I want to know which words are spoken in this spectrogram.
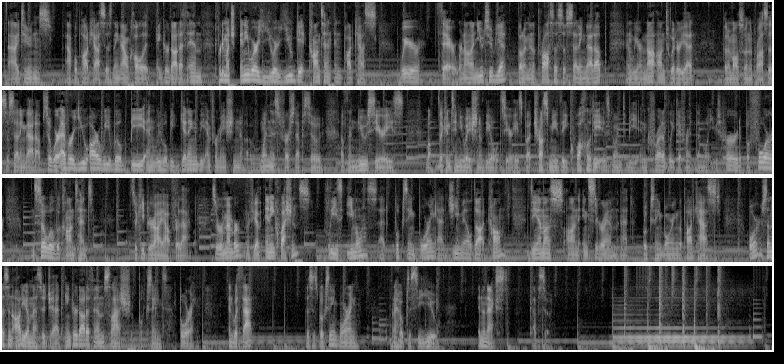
iTunes, Apple Podcasts as they now call it, Anchor.fm, pretty much anywhere you, where you get content and podcasts, we're there. We're not on YouTube yet, but I'm in the process of setting that up, and we are not on Twitter yet but I'm also in the process of setting that up. So wherever you are, we will be, and we will be getting the information of when this first episode of the new series, well, the continuation of the old series, but trust me, the quality is going to be incredibly different than what you heard before, and so will the content. So keep your eye out for that. So remember, if you have any questions, please email us at booksaintboring at gmail.com. DM us on Instagram at Books Ain't Boring the podcast, or send us an audio message at anchor.fm slash Books Ain't Boring. And with that, this is Books Ain't Boring, and I hope to see you in the next episode.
